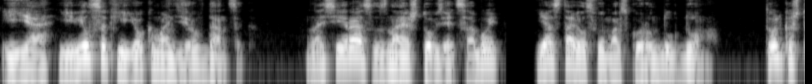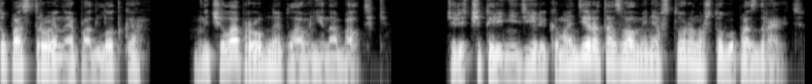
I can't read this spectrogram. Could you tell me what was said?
и я явился к ее командиру в Данцик. На сей раз, зная, что взять с собой, я оставил свой морской рундук дома. Только что построенная подлодка начала пробное плавание на Балтике. Через четыре недели командир отозвал меня в сторону, чтобы поздравить.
